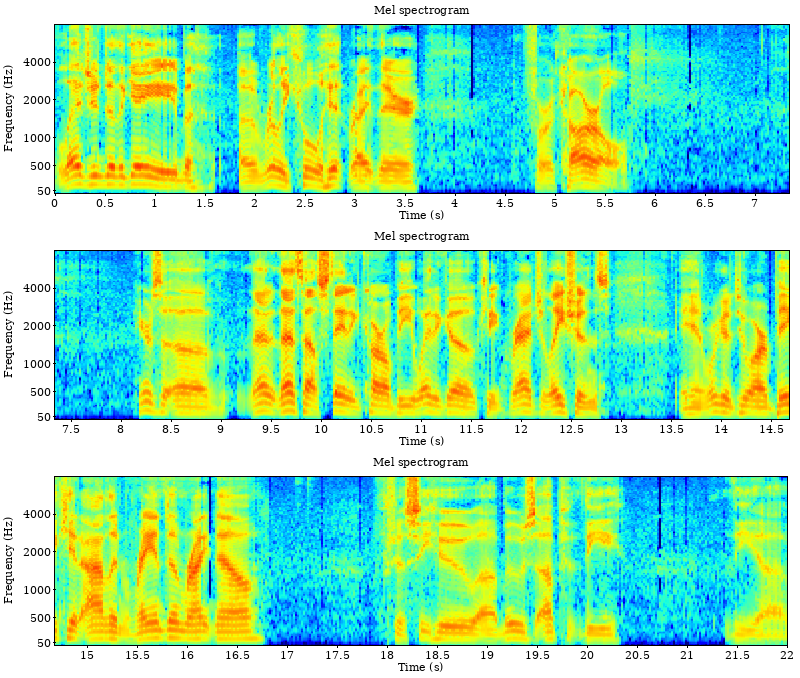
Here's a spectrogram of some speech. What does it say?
Legend of the game. A really cool hit right there for Carl. Here's a uh, that that's outstanding, Carl B. Way to go! Congratulations! And we're gonna do our big hit island random right now to see who uh, moves up the the uh,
